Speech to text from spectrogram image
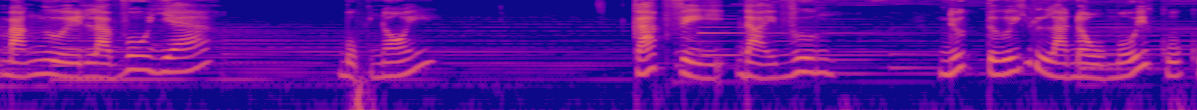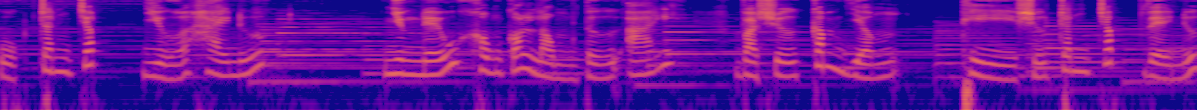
mạng người là vô giá. Bụt nói Các vị đại vương Nước tưới là đầu mối của cuộc tranh chấp giữa hai nước. Nhưng nếu không có lòng tự ái và sự căm giận thì sự tranh chấp về nước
